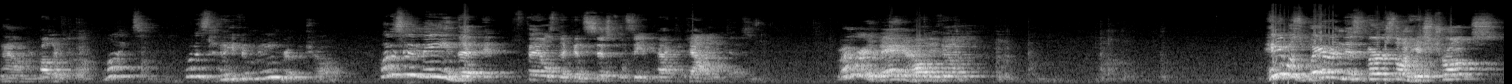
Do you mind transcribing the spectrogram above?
Now, you're probably what? What does that even mean, Brother Troy? What does it mean that it fails the consistency and practicality test? Remember Evander Holyfield? He was wearing this verse on his trunks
